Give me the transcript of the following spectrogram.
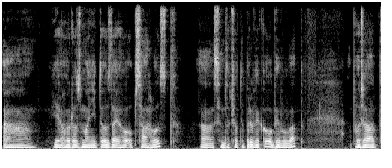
a jeho rozmanitost a jeho obsáhlost a jsem začal teprve jako objevovat. A pořád,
